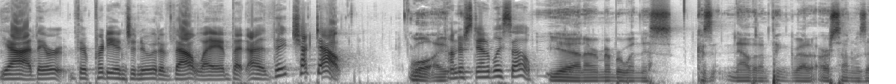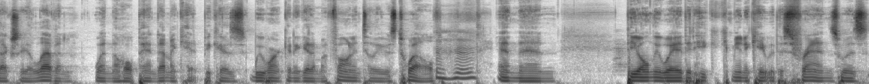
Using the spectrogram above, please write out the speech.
yeah, they're they're pretty ingenuitive that way, but uh, they checked out. Well, I Understandably so. yeah, and I remember when this because now that I'm thinking about it, our son was actually 11 when the whole pandemic hit because we weren't going to get him a phone until he was 12, Mm-hmm. and then the only way that he could communicate with his friends was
